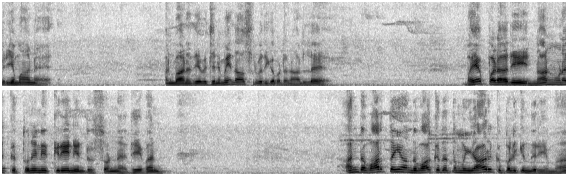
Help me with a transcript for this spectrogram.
பிரியமான அன்பான தேவஜனமே இந்த ஆசீர்வதிக்கப்பட்ட நாளில் பயப்படாதே நான் உனக்கு துணை நிற்கிறேன் என்று சொன்ன தேவன். அந்த வார்த்தையும் அந்த வாக்குதத்தமும் யாருக்கு பலிக்கும் தெரியுமா?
